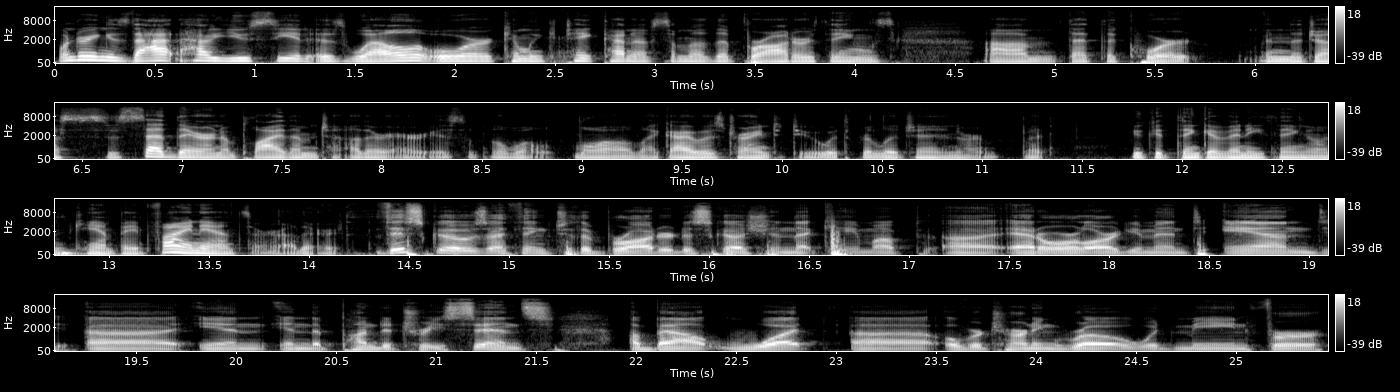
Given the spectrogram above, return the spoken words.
wondering is that how you see it as well, or can we take kind of some of the broader things um, that the court and the justices said there and apply them to other areas of the law, like I was trying to do with religion, or but you could think of anything on campaign finance or other. This goes, I think, to the broader discussion that came up uh, at oral argument and uh, in in the punditry since about what uh, overturning Roe would mean for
